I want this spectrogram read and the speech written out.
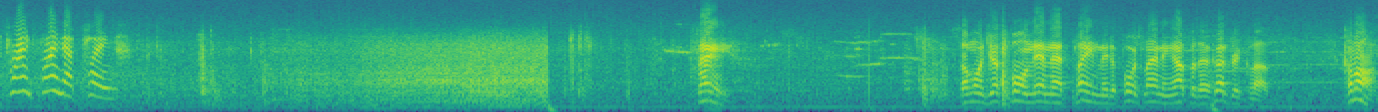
To try and find that plane. Say. Someone just phoned in that plane made a forced landing out by the country club. Come on.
